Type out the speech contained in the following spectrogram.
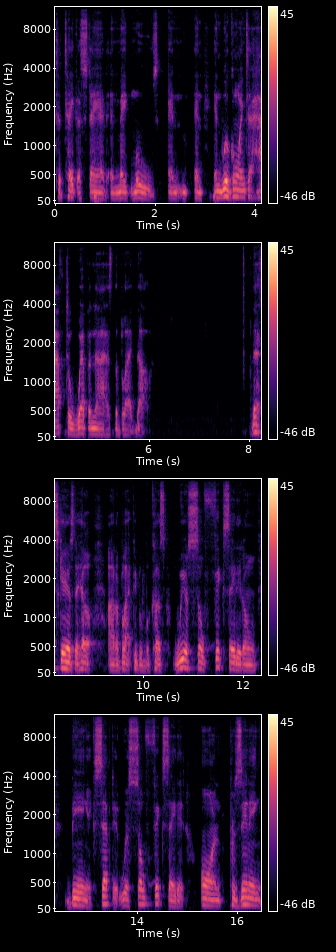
to take a stand and make moves. And, and, and we're going to have to weaponize the black dollar that scares the hell out of black people because we're so fixated on being accepted. We're so fixated on presenting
